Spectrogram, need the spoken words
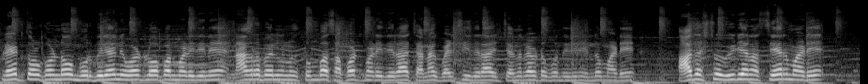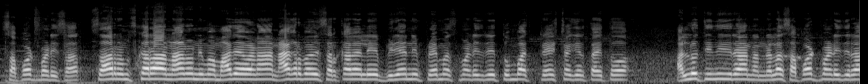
ಪ್ಲೇಟ್ ತೊಳ್ಕೊಂಡು ಮೂರು ಬಿರಿಯಾನಿ ಹೋಟ್ಲು ಓಪನ್ ಮಾಡಿದ್ದೀನಿ. ನಾಗರಬೈಲು ನನಗೆ ತುಂಬ ಸಪೋರ್ಟ್ ಮಾಡಿದ್ದೀರಾ? ಚೆನ್ನಾಗಿ ಬೆಳೆಸಿದ್ದೀರಾ? ಇಲ್ಲಿ ಚಂದ್ರವಟಕ್ಕೆ ಬಂದಿದ್ದೀನಿ, ಇಲ್ಲೂ ಮಾಡಿ. ಆದಷ್ಟು ವೀಡಿಯೋನ ಶೇರ್ ಮಾಡಿ ಸಪೋರ್ಟ್ ಮಾಡಿ ಸರ್. ಸರ್, ನಮಸ್ಕಾರ. ನಾನು ನಿಮ್ಮ ಮಾದೇವಣ್ಣ. ನಾಗರಬಾವಿ ಸರ್ಕಲಲ್ಲಿ ಬಿರಿಯಾನಿ ಫೇಮಸ್ ಮಾಡಿದ್ರಿ. ತುಂಬ ಟೇಸ್ಟಾಗಿರ್ತಾಯಿತ್ತು ಅಲ್ಲೂ ತಿಂದಿದ್ದೀರಾ? ನನ್ನೆಲ್ಲ ಸಪೋರ್ಟ್ ಮಾಡಿದ್ದೀರಾ?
